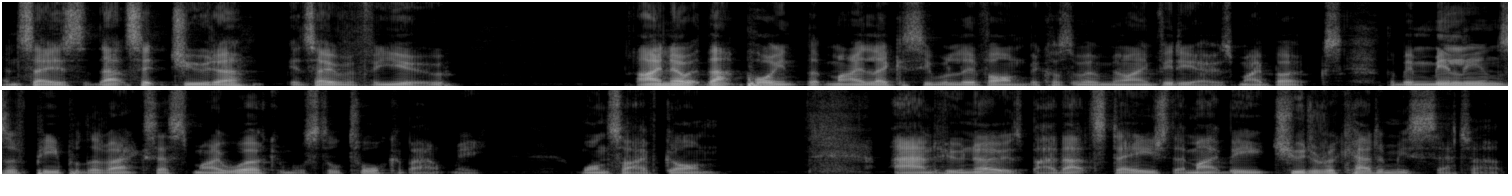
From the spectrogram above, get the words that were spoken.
and says, That's it, Tudor, it's over for you. I know at that point that my legacy will live on because of my videos, my books. There'll be millions of people that have accessed my work and will still talk about me once I've gone. And who knows, by that stage, there might be Tudor academies set up.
